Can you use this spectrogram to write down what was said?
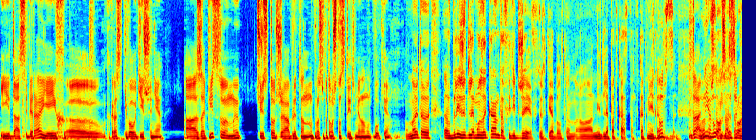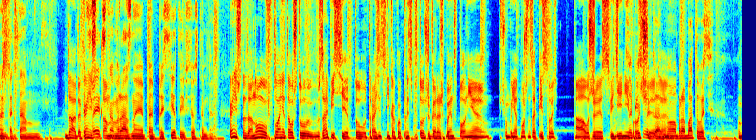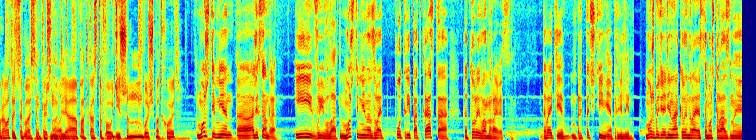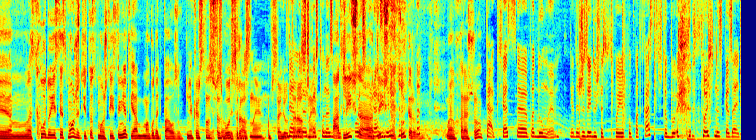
И да, собираю я их э, как раз-таки в Audition. А записываем мы через тот же Ableton, ну просто потому что он стоит у меня на ноутбуке. Но это э, ближе для музыкантов и диджеев все-таки Ableton, а не для подкастеров, как мне Ну, кажется. Да, Потому не, что ну, он настроен запис- так там, Да, да, конечно, FX, там- там разные пресеты и все остальное. Конечно, да, но в плане того, что в записи, то вот разницы никакой. В принципе, тот же GarageBand вполне, почему бы нет, можно записывать. А уже сведение и прочее, да, да. но обрабатывать. обрабатывать согласен. Это Конечно, для подкастов Audition больше подходит. Можете мне, э, Александра, и вы, Влад, можете мне назвать по три подкаста, которые вам нравятся? Давайте м, предпочтения определим. Может быть, одинаковые нравятся, может, разные. Сходу, если сможете, то сможете. Если нет, я могу дать паузу. Мне кажется, у нас Я сейчас будут разные, абсолютно Да, мне тоже разные. кажется, у нас будет очень Отлично, отлично, разные. супер. Э, Хорошо. Так, сейчас подумаем. Я даже зайду сейчас в свой Apple подкаст, чтобы точно сказать.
